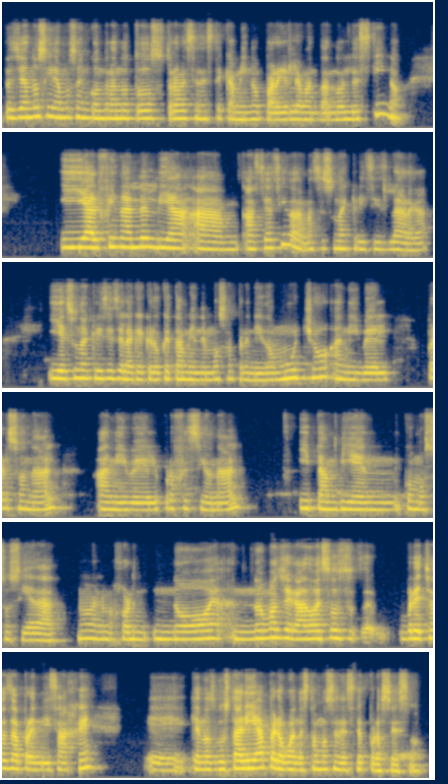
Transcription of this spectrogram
pues ya nos iremos encontrando todos otra vez en este camino para ir levantando el destino. Y al final del día, así ha sido, además es una crisis larga y es una crisis de la que creo que también hemos aprendido mucho a nivel personal, a nivel profesional y también como sociedad, ¿no? A lo mejor no, no hemos llegado a esas brechas de aprendizaje eh, que nos gustaría, pero bueno, estamos en este proceso.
